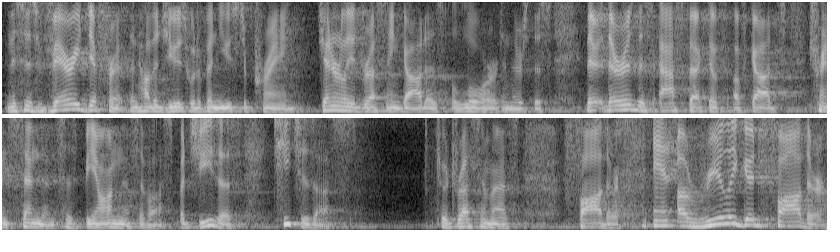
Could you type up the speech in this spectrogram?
And this is very different than how the Jews would have been used to praying, generally addressing God as Lord. And there's this, there, there is this aspect of, of God's transcendence, his beyondness of us. But Jesus teaches us to address him as father. And a really good father,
